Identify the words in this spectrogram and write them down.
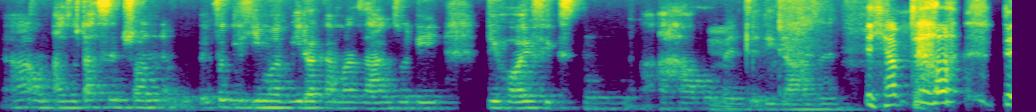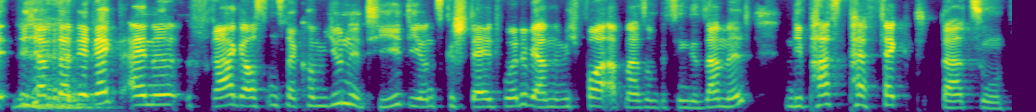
Ja, und also das sind schon wirklich immer wieder, kann man sagen, so die, die häufigsten Aha-Momente, die da sind. Ich habe da, hab da direkt eine Frage aus unserer Community, die uns gestellt wurde. Wir haben nämlich vorab mal so ein bisschen gesammelt und die passt perfekt dazu.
